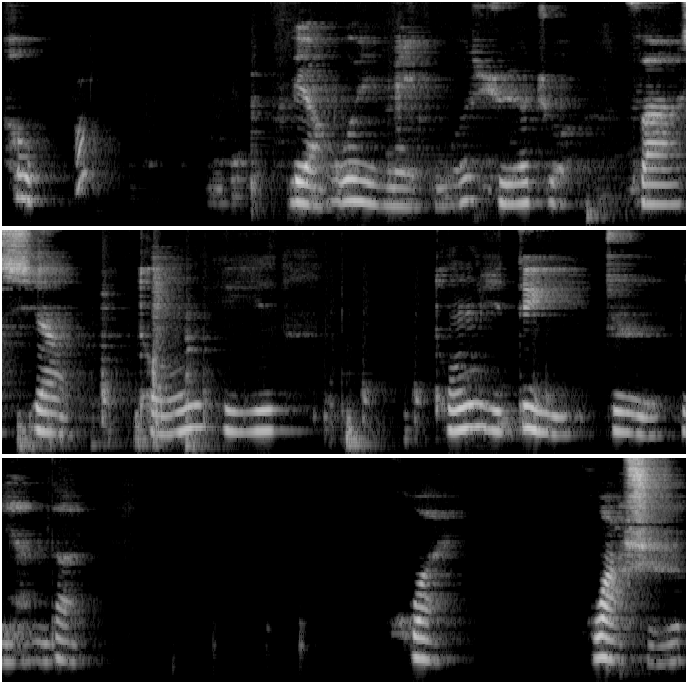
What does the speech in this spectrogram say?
后，两位美国学者发现。同一同一地质年代坏化石，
